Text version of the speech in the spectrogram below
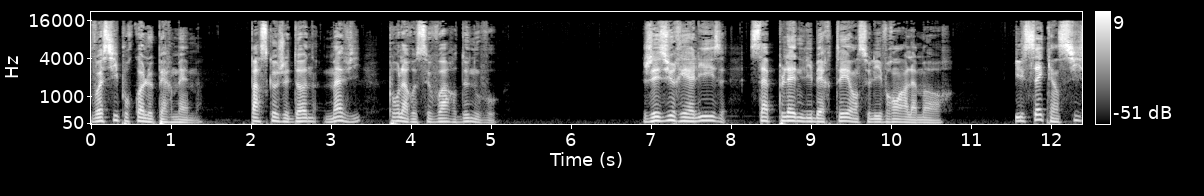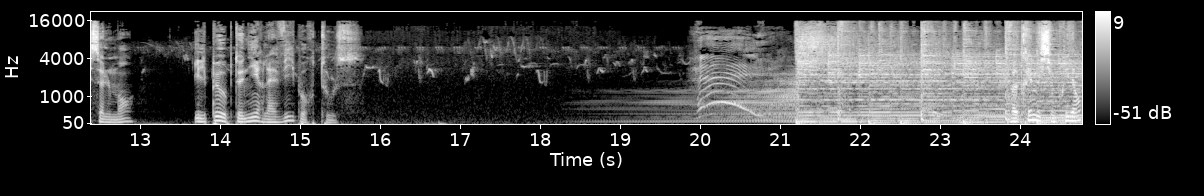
Voici pourquoi le Père m'aime, parce que je donne ma vie pour la recevoir de nouveau. Jésus réalise sa pleine liberté en se livrant à la mort. Il sait qu'ainsi seulement il peut obtenir la vie pour tous. Votre émission priante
